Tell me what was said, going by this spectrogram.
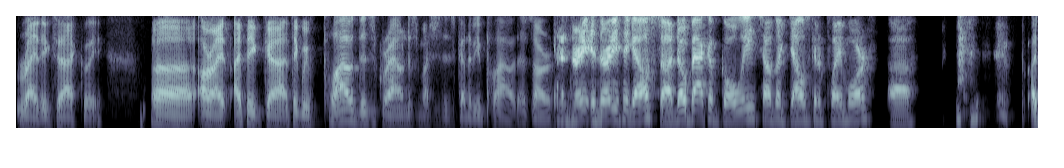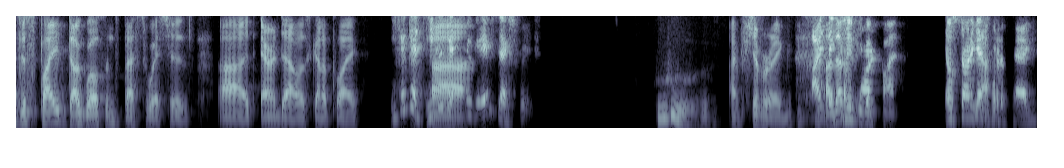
Right. Exactly. Uh, all right, I think uh, I think we've plowed this ground as much as it's going to be plowed. As our is there any, is there anything else? Uh, no backup goalie. Sounds like Dell's going to play more. Uh, uh, despite Doug Wilson's best wishes, uh, Aaron Dell is going to play. He could get he could get two games next week. Ooh, I'm shivering. I think that means start, find, he'll start against yeah. Winnipeg.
